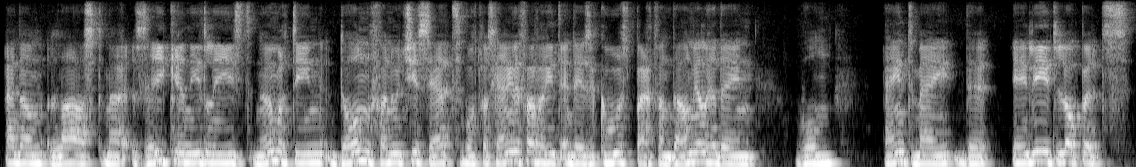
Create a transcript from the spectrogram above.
En dan last, maar zeker niet least, nummer 10, Don Fanucci Zet, wordt waarschijnlijk de favoriet in deze koers. Paard van Daniel Redeen won eind mei de Elite Loppet.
